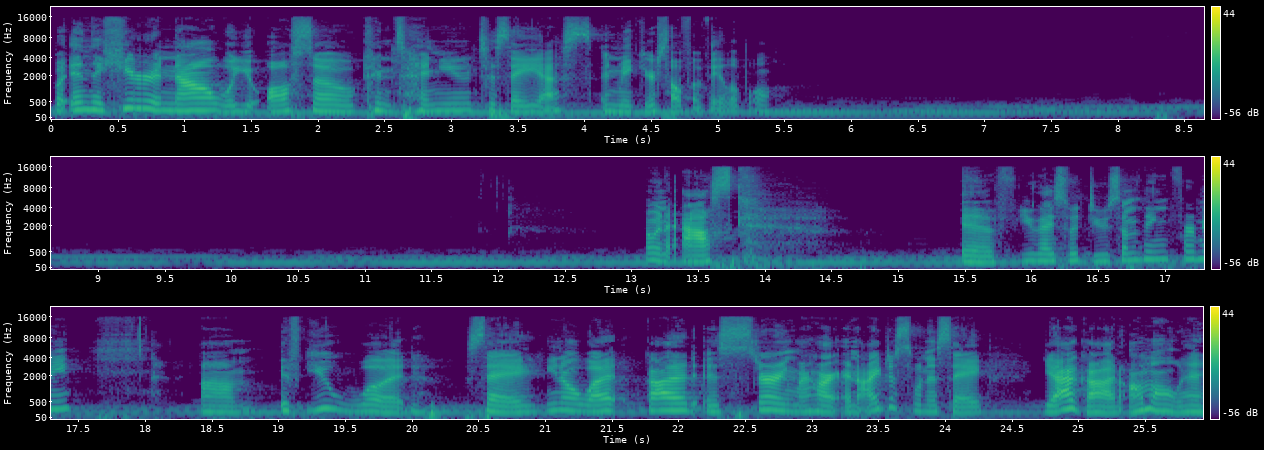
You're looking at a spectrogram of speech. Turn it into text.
But in the here and now, will you also continue to say yes and make yourself available? I want to ask if you guys would do something for me. Um, if you would say, you know what, God is stirring my heart, and I just want to say, yeah, God, I'm all in.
